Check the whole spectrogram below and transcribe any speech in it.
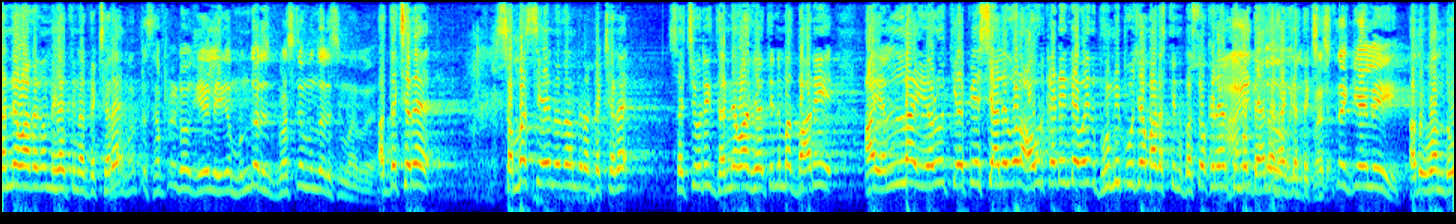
ಧನ್ಯವಾದಗಳನ್ನು ಹೇಳ್ತೀನಿ ಅಧ್ಯಕ್ಷರೇ. ಮತ್ತೆ ಸಪರೇಟ್ ಹೋಗಿ ಹೇಳಿ ಈಗ ಮುಂದುವರಿಸಿ ಪ್ರಶ್ನೆ ಮುಂದುವರಿಸಿ ಅಧ್ಯಕ್ಷರೇ ಸಮಸ್ಯೆ ಏನದ ಅಂದ್ರೆ ಅಧ್ಯಕ್ಷರೇ ಸಚಿವರಿಗೆ ಧನ್ಯವಾದ ಹೇಳ್ತೀನಿ. ಮತ್ತೆ ಬಾರಿ ಆ ಎಲ್ಲ ಏಳು ಕೆ ಪಿ ಎಸ್ ಶಾಲೆಗಳು ಅವ್ರ ಕಡೆಯಿಂದ ಒಯ್ದು ಭೂಮಿ ಪೂಜೆ ಮಾಡಿಸ್ತೀನಿ. ಬಸವ ಕಲ್ಯಾಣ ತುಂಬಾ ಬ್ಯಾನರ್ ಹಾಕಿ ಕೇಳಿ. ಅದು ಒಂದು.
